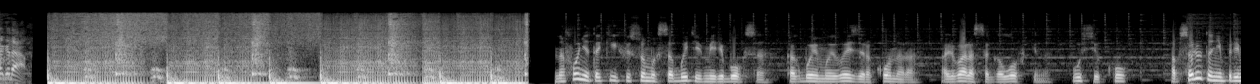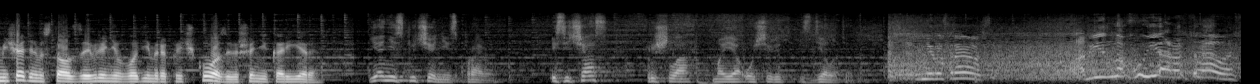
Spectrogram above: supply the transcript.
Check it out. На фоне таких весомых событий в мире бокса, как бой Мэйвезера, Конора, Альвареса Головкина, Уси Кук, абсолютно непримечательным стало заявление Владимира Кличко о завершении карьеры. Я не исключение из правил. И сейчас пришла моя очередь сделать это. Ты не расстраивался? А мне нахуя расстраиваться?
